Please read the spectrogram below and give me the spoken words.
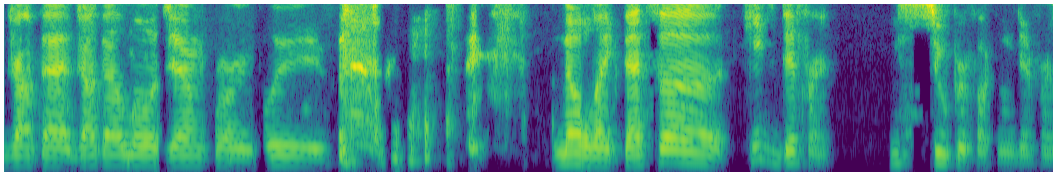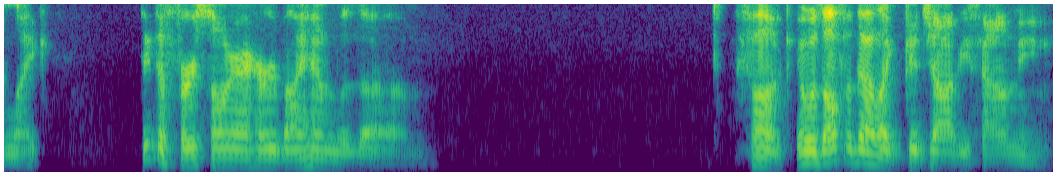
drop that drop that little gem for me, please. no, like that's uh he's different. He's super fucking different. Like I think the first song I heard by him was um fuck. It was off of that like good job you found me.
